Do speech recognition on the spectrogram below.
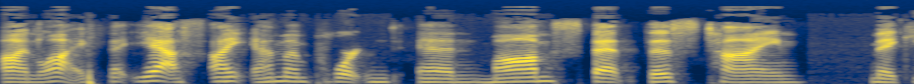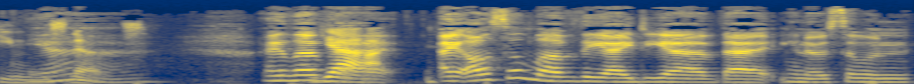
on life. That yes, I am important, and mom spent this time making these yeah. notes. I love yeah. that. I also love the idea of that, you know, so when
